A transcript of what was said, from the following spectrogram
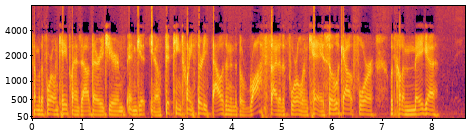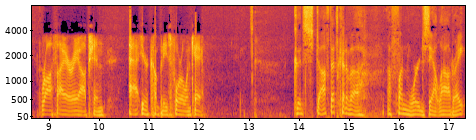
some of the 401k plans out there each year and, and get you know 15 20 30,000 into the Roth side of the 401k so look out for what's called a mega Roth IRA option at your company's 401k Good stuff. That's kind of a, a fun word to say out loud, right?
